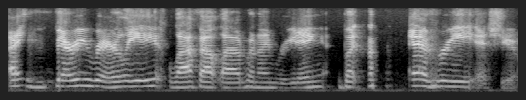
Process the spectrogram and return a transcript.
I very rarely laugh out loud when I'm reading, but every issue.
